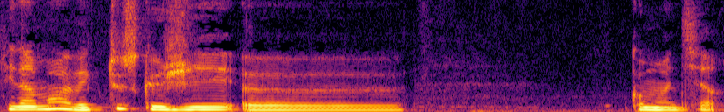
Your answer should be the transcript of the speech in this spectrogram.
finalement avec tout ce que j'ai euh, comment dire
